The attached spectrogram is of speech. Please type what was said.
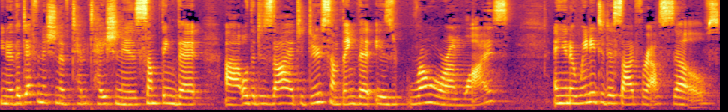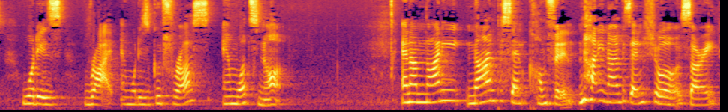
You know, the definition of temptation is something that, uh, or the desire to do something that is wrong or unwise. And you know, we need to decide for ourselves what is right and what is good for us and what's not. And I'm 99% confident, 99% sure, sorry,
